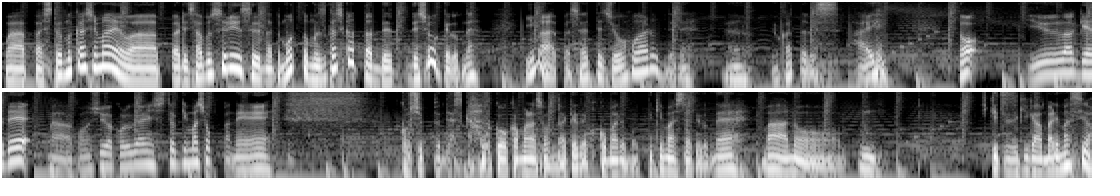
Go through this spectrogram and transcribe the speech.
まあやっぱ一昔前はやっぱりサブスリーするなんてもっと難しかったんででしょうけどね。今やっぱそうやって情報あるんでね、うん、よかったです。はい。というわけで、まあ、今週はこれぐらいにしときましょうかね。50分ですか。福岡マラソンだけでここまで持ってきましたけどね。まああのうん。引き続き頑張りますよ。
